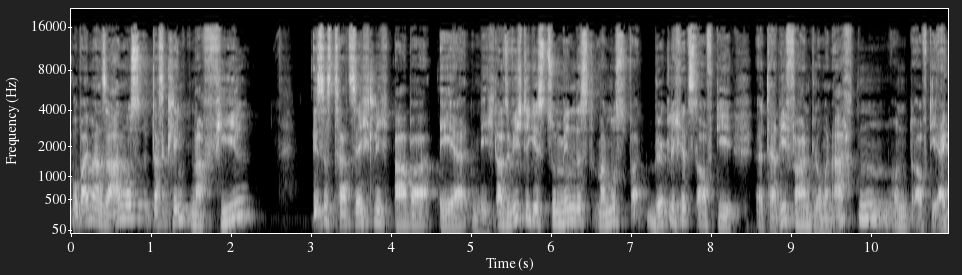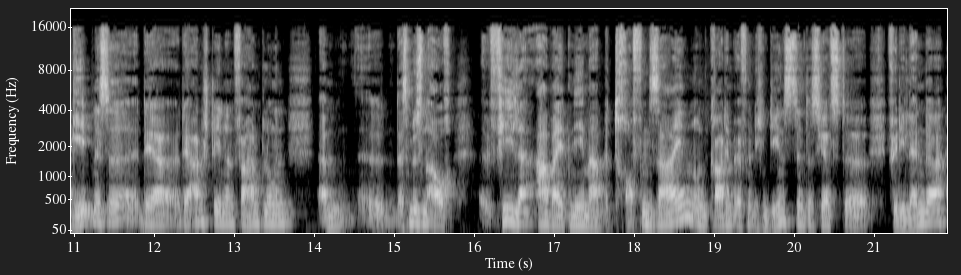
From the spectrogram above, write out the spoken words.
wobei man sagen muss, das klingt nach viel, ist es tatsächlich aber eher nicht. Also wichtig ist zumindest, man muss wirklich jetzt auf die äh, Tarifverhandlungen achten und auf die Ergebnisse der, der anstehenden Verhandlungen. Ähm, äh, das müssen auch äh, viele Arbeitnehmer betroffen sein. Und gerade im öffentlichen Dienst sind es jetzt für die Länder,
